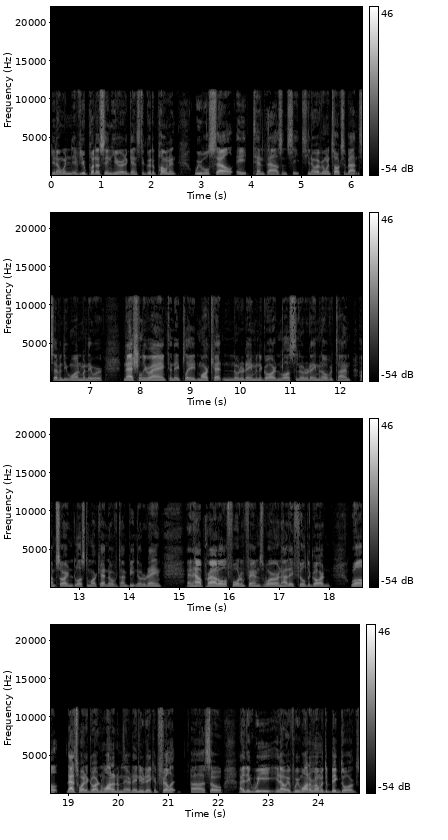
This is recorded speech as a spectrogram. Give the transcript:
You know, when if you put us in here against a good opponent, we will sell eight, ten thousand seats. You know, everyone talks about in '71 when they were nationally ranked, and they played Marquette and Notre Dame in the Garden, lost to Notre Dame in overtime. I'm sorry, lost to Marquette in overtime, beat Notre Dame, and how proud all the Fordham fans were and how they filled the Garden. Well, that's why the Garden wanted them there. They knew they could fill it. Uh, so I think we, you know, if we want to run with the big dogs,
